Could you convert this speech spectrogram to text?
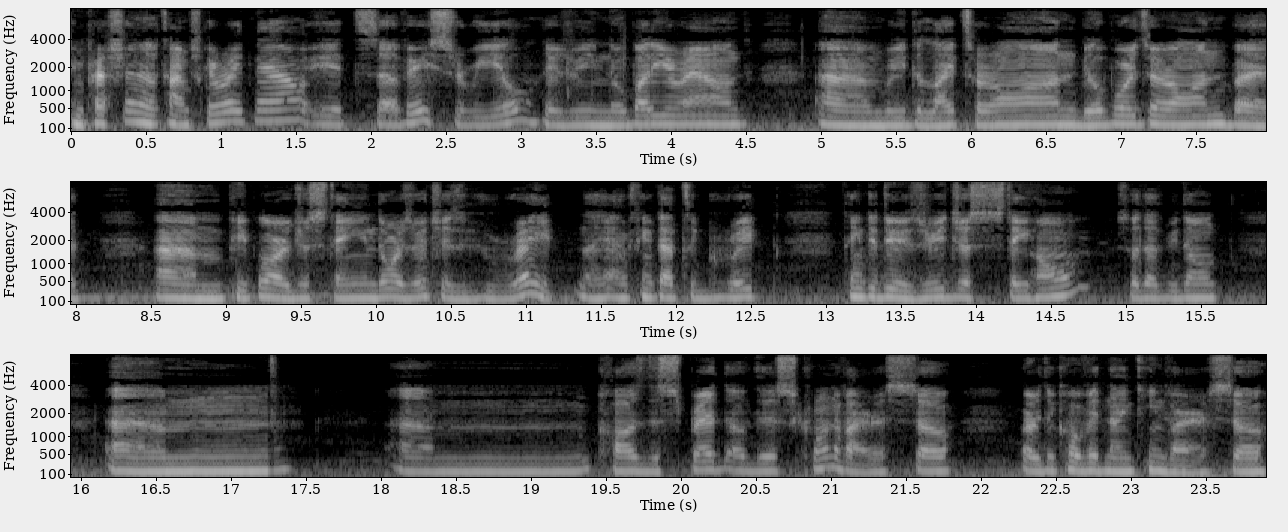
impression of Times Square right now, it's uh, very surreal. There's really nobody around. Um, really the lights are on, billboards are on, but um, people are just staying indoors, which is great. I, I think that's a great thing to do is really just stay home so that we don't um, um, cause the spread of this coronavirus, so or the COVID-19 virus. So,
